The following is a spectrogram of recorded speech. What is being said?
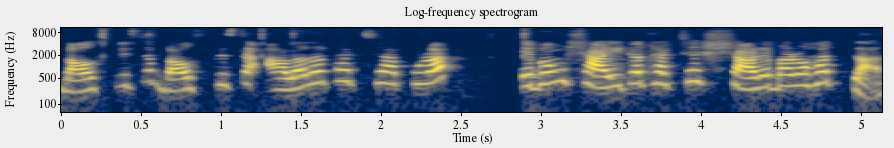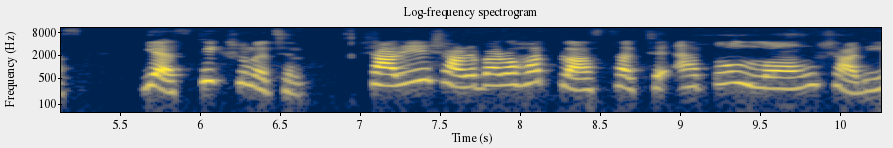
ব্লাউজ পিসটা ব্লাউজ পিসটা আলাদা থাকছে আপুরা এবং শাড়িটা থাকছে সাড়ে বারো হাত প্লাস ইয়েস ঠিক শুনেছেন। শাড়ি সাড়ে বারো হাত প্লাস থাকছে। এত লং শাড়ি,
